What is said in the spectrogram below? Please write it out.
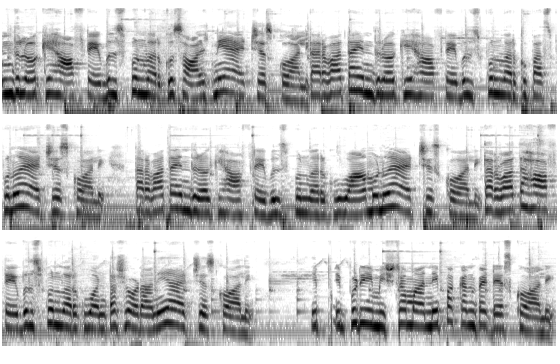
ఇందులోకి హాఫ్ టేబుల్ స్పూన్ వరకు సాల్ట్ని యాడ్ చేసుకోవాలి. తర్వాత ఇందులోకి హాఫ్ టేబుల్ స్పూన్ వరకు పసుపును యాడ్ చేసుకోవాలి. తర్వాత ఇందులోకి హాఫ్ టేబుల్ స్పూన్ వరకు వామును యాడ్ చేసుకోవాలి. తర్వాత హాఫ్ టేబుల్ స్పూన్ వరకు వంట సోడాని యాడ్ చేసుకోవాలి. ఇప్- ఇప్పుడు ఈ మిశ్రమాన్ని పక్కన పెట్టేసుకోవాలి.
